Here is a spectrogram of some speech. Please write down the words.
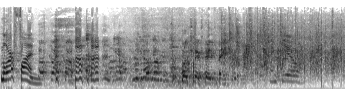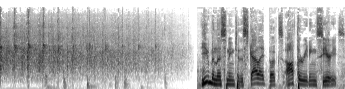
more fun. Okay, great. Thank you. Thank you. You've been listening to the Skylight Books author reading series.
